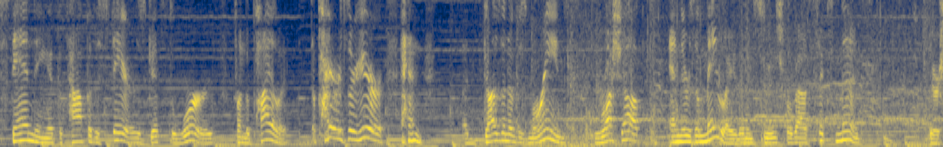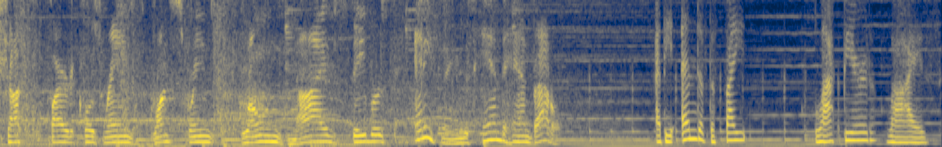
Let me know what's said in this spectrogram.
standing at the top of the stairs, gets the word from the pilot the pirates are here! And a dozen of his Marines rush up, and there's a melee that ensues for about six minutes. There are shots fired at close range, grunts, screams, groans, knives, sabers, anything in this hand to hand battle. At the end of the fight, Blackbeard lies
